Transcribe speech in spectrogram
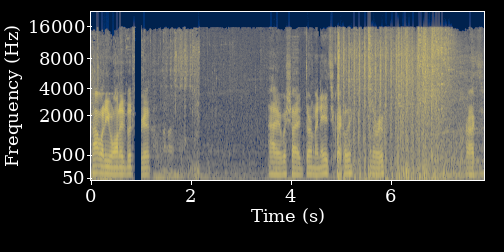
Not what he wanted, but forget. I wish I had thrown my nades correctly on the roof. Cracked.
